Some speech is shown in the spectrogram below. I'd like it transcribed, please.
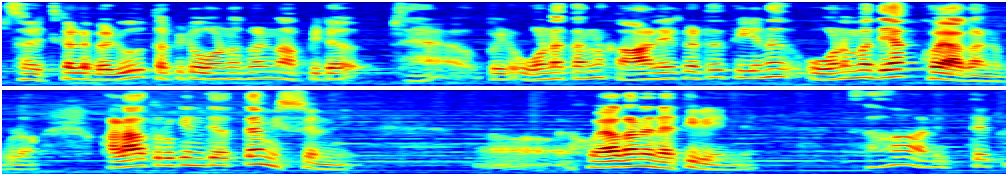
සර්ච් කල බැලුවත් අපිට ඕන කරන්න අපිට ඕන කරන්න කාලයකට තියෙන ඕනම දෙයක් හොයාගන්න පුළන් කලාතුරකින් දෙයක්ත්ත මිස්වන්නේ හොයාගන්න නැතිවෙන්න සහ අනිත්තක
